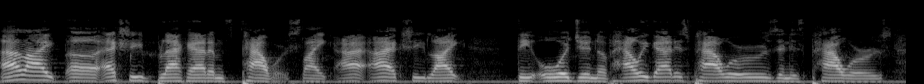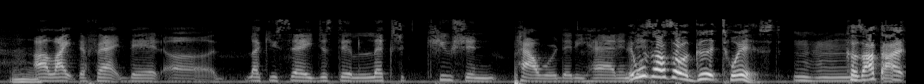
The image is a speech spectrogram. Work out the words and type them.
I like uh actually Black Adam's powers. Like I, I actually like the origin of how he got his powers and his powers. Mm-hmm. I like the fact that uh like you say, just the electrocution power that he had It was also a good twist hmm because I thought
